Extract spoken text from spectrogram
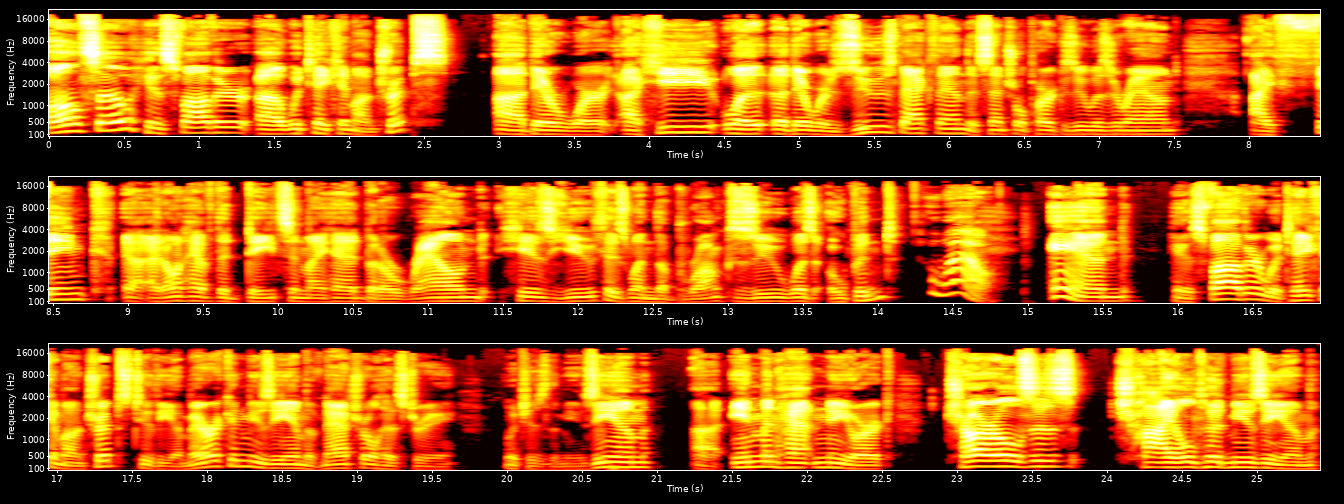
Also, his father uh, would take him on trips. Uh, there were uh, he was uh, there were zoos back then. The Central Park Zoo was around. I think I don't have the dates in my head, but around his youth is when the Bronx Zoo was opened, oh, wow. and his father would take him on trips to the American Museum of Natural History, which is the museum uh, in Manhattan, New York. Charles's childhood museum,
